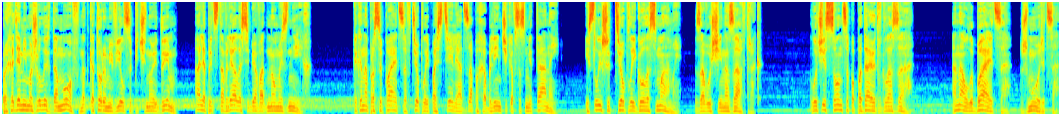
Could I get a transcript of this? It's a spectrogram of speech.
Проходя мимо жилых домов, над которыми вился печной дым, Аля представляла себя в одном из них. Как она просыпается в теплой постели от запаха блинчиков со сметаной и слышит теплый голос мамы, зовущий на завтрак. Лучи солнца попадают в глаза. Она улыбается, жмурится.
